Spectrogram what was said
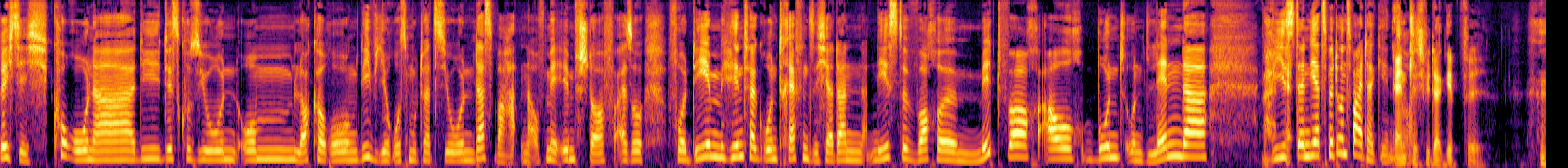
Richtig. Corona, die Diskussion um Lockerung, die Virusmutation, das Warten auf mehr Impfstoff. Also vor dem Hintergrund treffen sich ja dann nächste Woche Mittwoch auch Bund und Länder, wie es denn jetzt mit uns weitergehen soll. Endlich wieder Gipfel.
